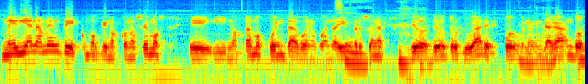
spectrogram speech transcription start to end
medianamente es como que nos conocemos eh, y nos damos cuenta, bueno, cuando hay personas de, de, otros lugares, después, bueno, indagando,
